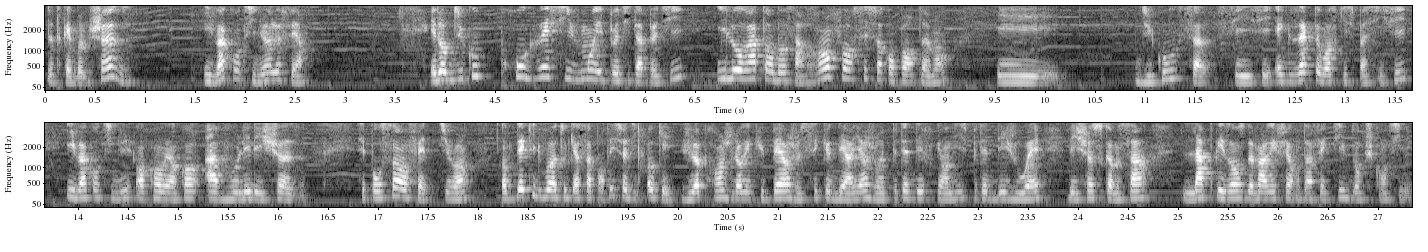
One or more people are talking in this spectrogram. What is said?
de très bonnes choses, il va continuer à le faire. Et donc du coup, progressivement et petit à petit, il aura tendance à renforcer ce comportement et du coup, c'est, exactement ce qui se passe ici. Il va continuer encore et encore à voler les choses. C'est pour ça, en fait, tu vois. Donc, dès qu'il voit en tout cas sa portée, il se dit Ok, je le prends, je le récupère. Je sais que derrière, j'aurai peut-être des friandises, peut-être des jouets, des choses comme ça. La présence de ma référente affective, donc je continue.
